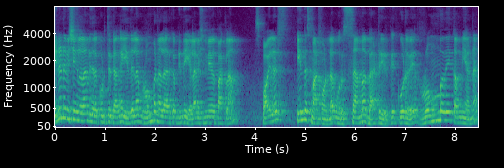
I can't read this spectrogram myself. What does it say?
என்னென்ன விஷயங்கள் எல்லாம் இதில் கொடுத்துருக்காங்க? எதெல்லாம் ரொம்ப நல்லா இருக்கு அப்படின்ற எல்லா விஷயமே பார்க்கலாம். ஸ்பாய்லர்ஸ் இந்த ஸ்மார்ட் ஃபோனில் ஒரு செம பேட்டரி இருக்குது கூடவே ரொம்பவே கம்மியான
